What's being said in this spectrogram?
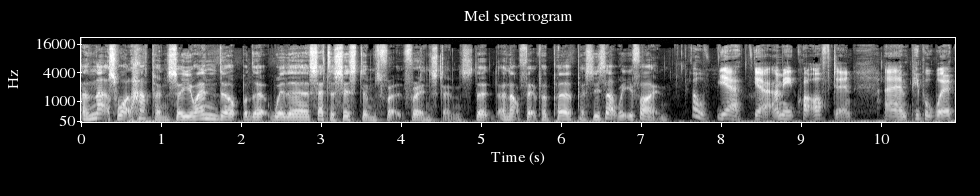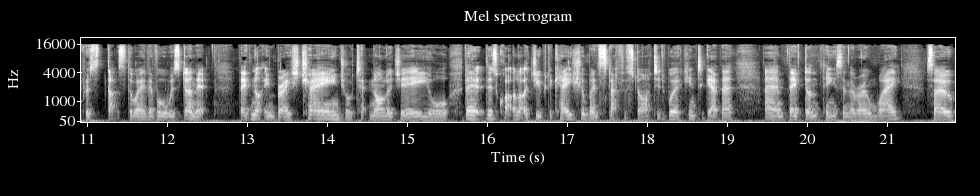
and that's what happens. So you end up with a, with a set of systems, for for instance, that are not fit for purpose. Is that what you find? Oh yeah, yeah. I mean, quite often um, people work because that's the way they've always done it. They've not embraced change or technology, or there's quite a lot of duplication when staff have started working together. Um, they've done things in their own way. So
